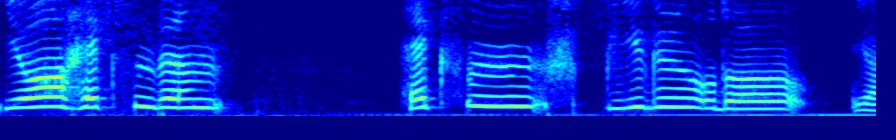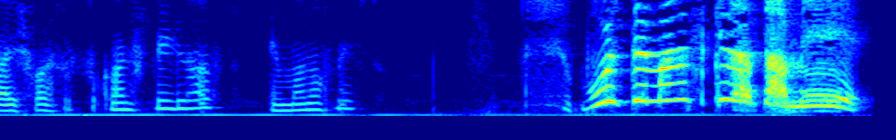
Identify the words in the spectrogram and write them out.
Ja, Hexen werden. Hexen, Spiegel oder. Ja, ich weiß, dass du keinen Spiegel hast. Immer noch nicht. Wo ist denn meine Skelettarmee?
